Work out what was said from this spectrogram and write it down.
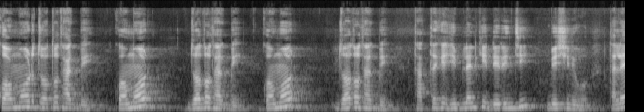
কমর যত থাকবে, কমর যত থাকবে, কমর যত থাকবে তার থেকে হিপলাইন কি দেড় ইঞ্চি বেশি নেব। তাহলে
